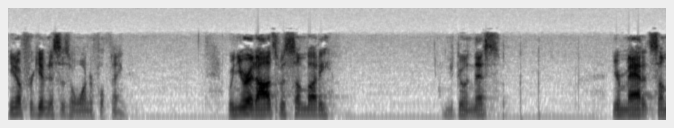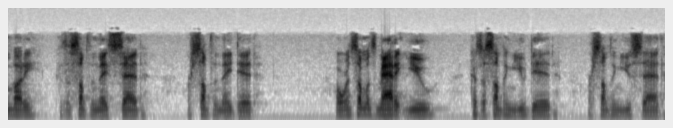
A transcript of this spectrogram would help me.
You know, forgiveness is a wonderful thing. When you're at odds with somebody, you're doing this, you're mad at somebody because of something they said or something they did, or when someone's mad at you because of something you did or something you said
